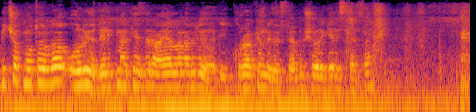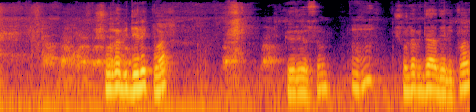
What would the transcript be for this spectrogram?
birçok motorda oluyor. Delik merkezleri ayarlanabiliyor. İlk kurarken de gösterdim. Şöyle gel istersen. Şurada bir delik var. Görüyorsun. Şurada bir daha delik var.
